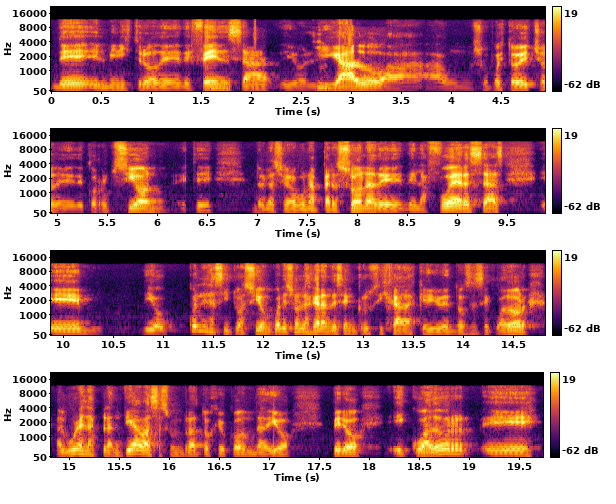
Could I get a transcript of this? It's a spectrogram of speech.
del ministro de Defensa, digo, ligado a, un supuesto hecho de, corrupción este, relacionado con una persona de, las fuerzas. Eh, digo, ¿cuál es la situación? ¿Cuáles son las grandes encrucijadas que vive entonces Ecuador? Algunas las planteabas hace un rato, Geoconda, digo, pero Ecuador, eh,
